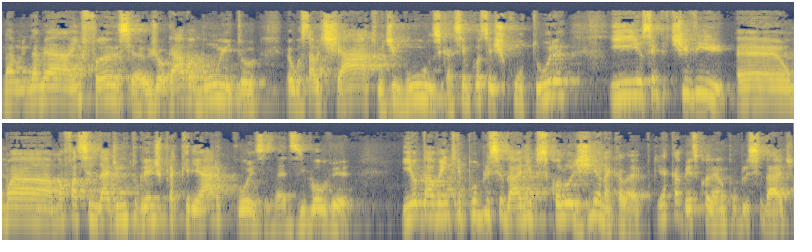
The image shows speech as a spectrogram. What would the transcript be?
Na, na, minha infância eu jogava muito, eu gostava de teatro, de música, sempre gostei de cultura e eu sempre tive é, uma, uma facilidade muito grande para criar coisas, né? Desenvolver. E eu estava entre publicidade e psicologia naquela época e acabei escolhendo publicidade,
